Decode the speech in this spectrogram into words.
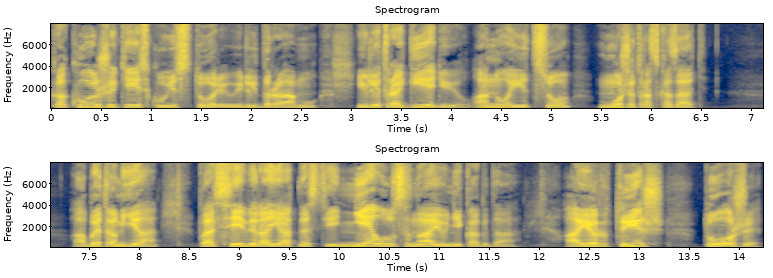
Какую житейскую историю или драму, или трагедию оно, яйцо, может рассказать? Об этом я, по всей вероятности, не узнаю никогда. А Иртыш тоже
